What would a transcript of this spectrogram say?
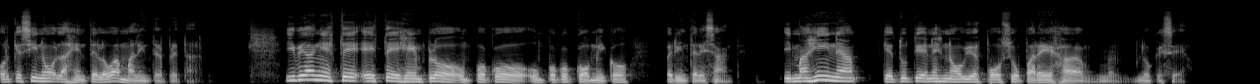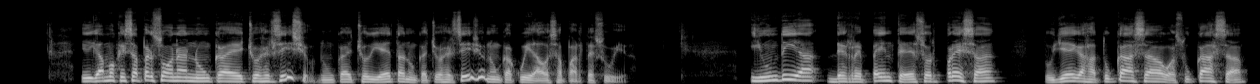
porque si no, la gente lo va a malinterpretar. Y vean este, este ejemplo un poco, un poco cómico, pero interesante. Imagina que tú tienes novio, esposo, pareja, lo que sea. Y digamos que esa persona nunca ha hecho ejercicio, nunca ha hecho dieta, nunca ha hecho ejercicio, nunca ha cuidado esa parte de su vida. Y un día, de repente, de sorpresa, tú llegas a tu casa o a su casa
